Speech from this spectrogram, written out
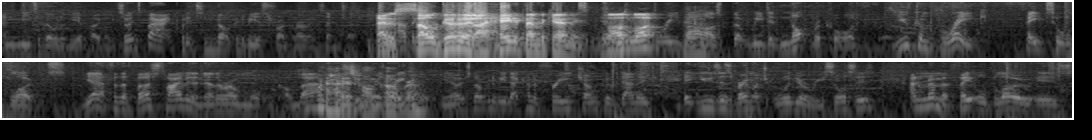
and meter build of the opponent. So it's back, but it's not going to be as front row and center. That is so good. I hated that mechanic. Flaws block? Three bars yeah. that we did not record. You can break fatal blows. Yeah, for the first time in another Mortal Kombat. I wonder how that's going to go, bro. You know, it's not going to be that kind of free chunk of damage. It uses very much all of your resources. And remember, Fatal Blow is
